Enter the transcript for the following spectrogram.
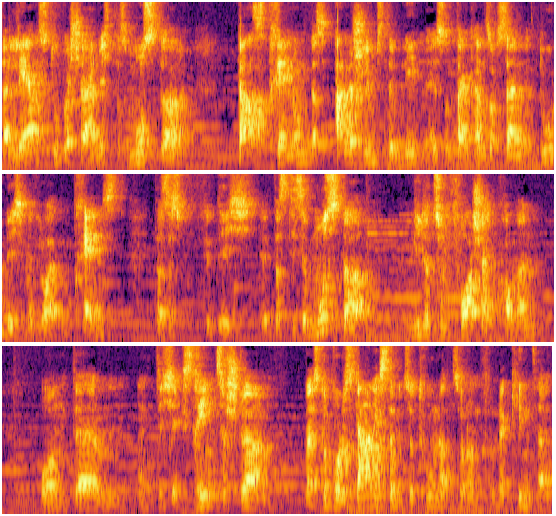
dann lernst du wahrscheinlich das Muster, dass Trennung das Allerschlimmste im Leben ist. Und dann kann es auch sein, wenn du dich mit Leuten trennst, dass es für dich, äh, dass diese Muster wieder zum Vorschein kommen und, ähm, und dich extrem zerstören. Weißt du, obwohl es gar nichts damit zu tun hat, sondern von der Kindheit.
